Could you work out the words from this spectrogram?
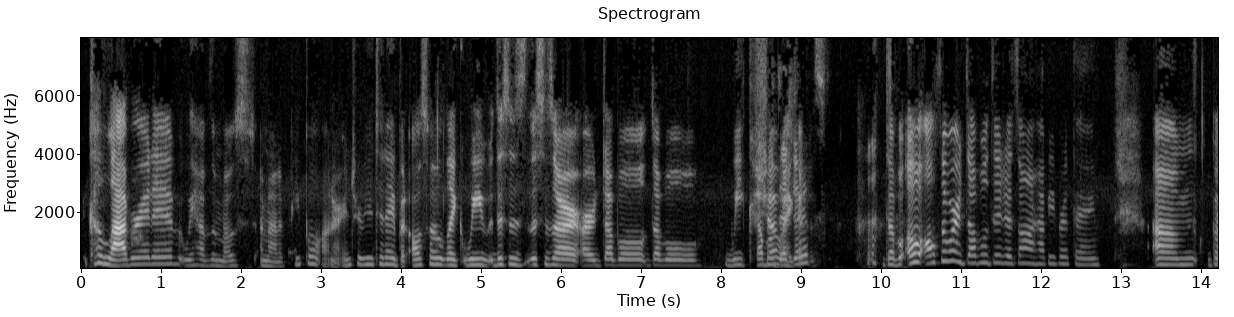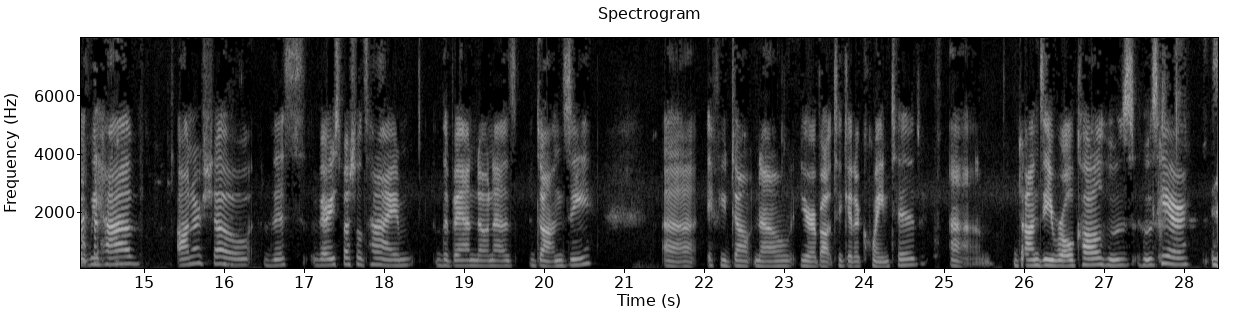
collaborative. We have the most amount of people on our interview today but also like we this is this is our our double double week Double show digits? double oh also we're double digits. On oh happy birthday. Um but we have on our show this very special time the band known as Donzi uh if you don't know you're about to get acquainted um Donzi roll call who's who's here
